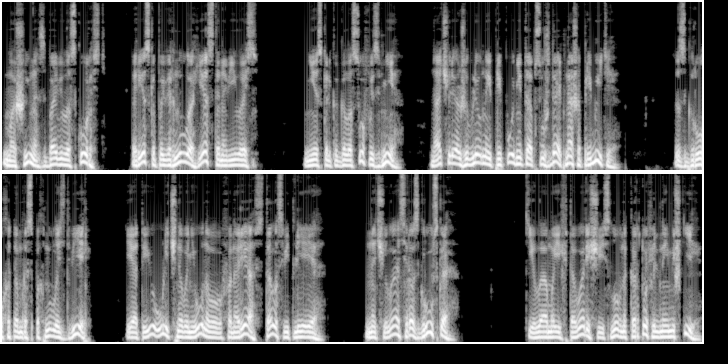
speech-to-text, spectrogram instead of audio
Машина сбавила скорость, резко повернула и остановилась. Несколько голосов извне начали оживленно и приподнято обсуждать наше прибытие. С грохотом распахнулась дверь, и от ее уличного неонового фонаря стало светлее. Началась разгрузка. Тела моих товарищей, словно картофельные мешки,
